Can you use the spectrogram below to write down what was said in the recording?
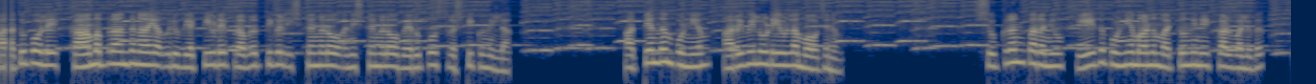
അതുപോലെ കാമഭ്രാന്തനായ ഒരു വ്യക്തിയുടെ പ്രവൃത്തികൾ ഇഷ്ടങ്ങളോ അനിഷ്ടങ്ങളോ വെറുപ്പോ സൃഷ്ടിക്കുന്നില്ല. അത്യന്തം പുണ്യം അറിവിലൂടെയുള്ള മോചനം. ശുക്രൻ പറഞ്ഞു ഏത് പുണ്യമാണ് മറ്റൊന്നിനേക്കാൾ വലുത്?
